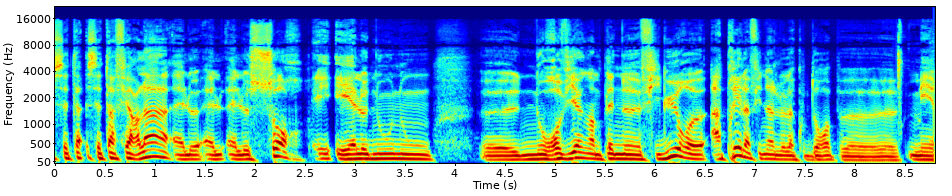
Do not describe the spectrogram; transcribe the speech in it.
cette, cette affaire-là, elle, elle, elle sort et, elle nous, nous, euh, nous revient en pleine figure euh, après la finale de la Coupe d'Europe. mais,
